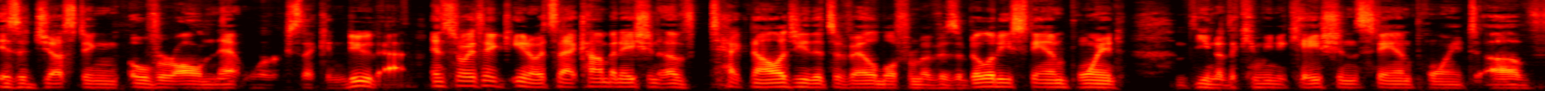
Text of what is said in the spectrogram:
is adjusting overall networks that can do that. And so I think, you know, it's that combination of technology that's available from a visibility standpoint, you know, the communication standpoint of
